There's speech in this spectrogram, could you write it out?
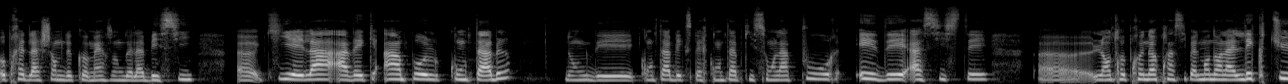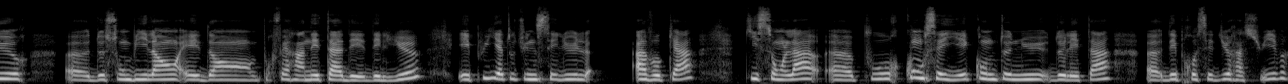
auprès de la Chambre de commerce, donc de la BECI, euh, qui est là avec un pôle comptable, donc des comptables, experts comptables qui sont là pour aider, assister euh, l'entrepreneur principalement dans la lecture euh, de son bilan et dans, pour faire un état des, lieux. Et puis, il y a toute une cellule avocats qui sont là pour conseiller, compte tenu de l'état, des procédures à suivre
